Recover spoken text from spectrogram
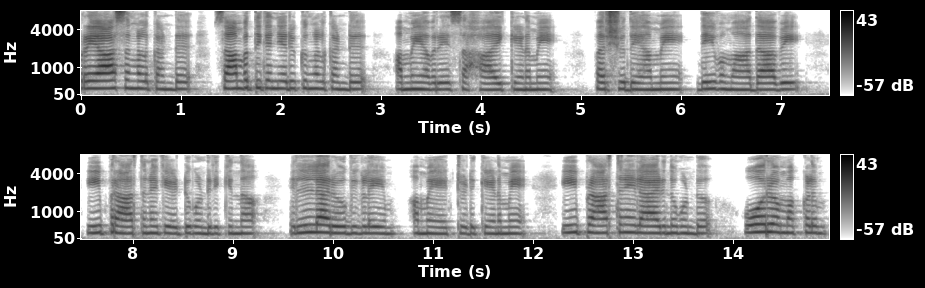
പ്രയാസങ്ങൾ കണ്ട് സാമ്പത്തിക ഞെരുക്കങ്ങൾ കണ്ട് അമ്മയെ അവരെ സഹായിക്കണമേ. പരിശുദ്ധ അമ്മേ ദൈവമാതാവേ ഈ പ്രാർത്ഥന കേട്ടുകൊണ്ടിരിക്കുന്ന എല്ലാ രോഗികളെയും അമ്മ ഏറ്റെടുക്കണമേ. ഈ പ്രാർത്ഥനയിലായിരുന്നു കൊണ്ട് ഓരോ മക്കളും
